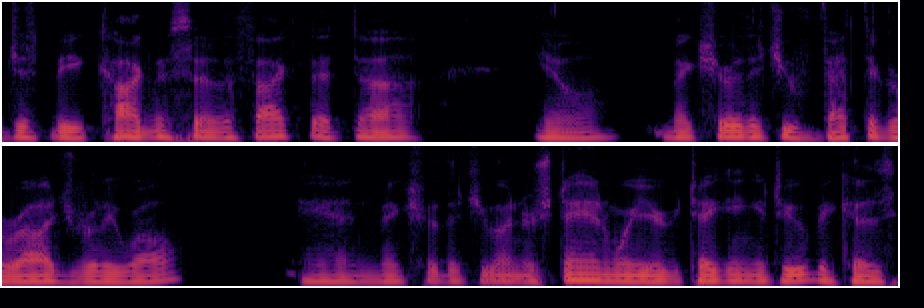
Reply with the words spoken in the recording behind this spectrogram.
just be cognizant of the fact that, uh, you know, make sure that you vet the garage really well and make sure that you understand where you're taking it to because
